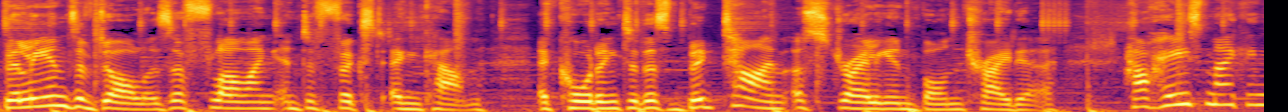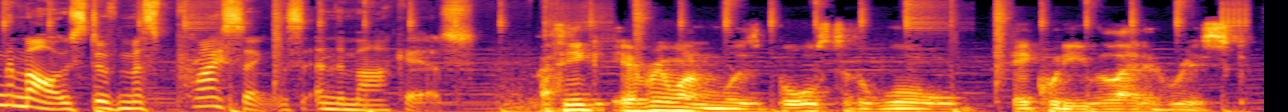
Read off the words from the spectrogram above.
Billions of dollars are flowing into fixed income, according to this big time Australian bond trader. How he's making the most of mispricings in the market. I think everyone was balls to the wall equity related risk.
